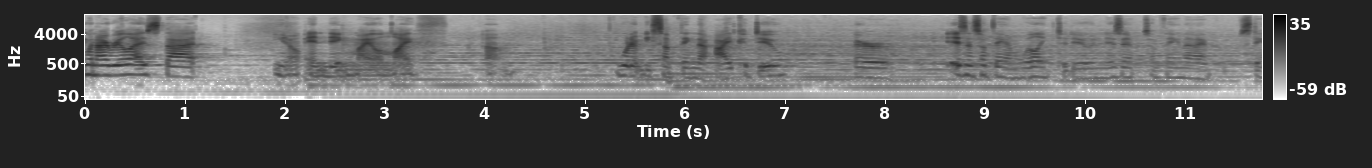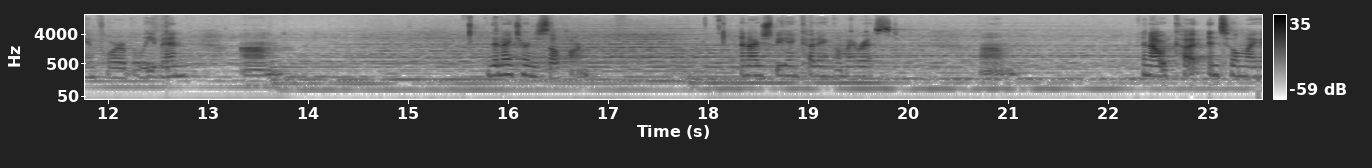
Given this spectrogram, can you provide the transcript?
when I realized that, you know, ending my own life um, wouldn't be something that I could do, or isn't something I'm willing to do, and isn't something that I stand for or believe in, um, then I turned to self-harm. And I just began cutting on my wrist. And I would cut until my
